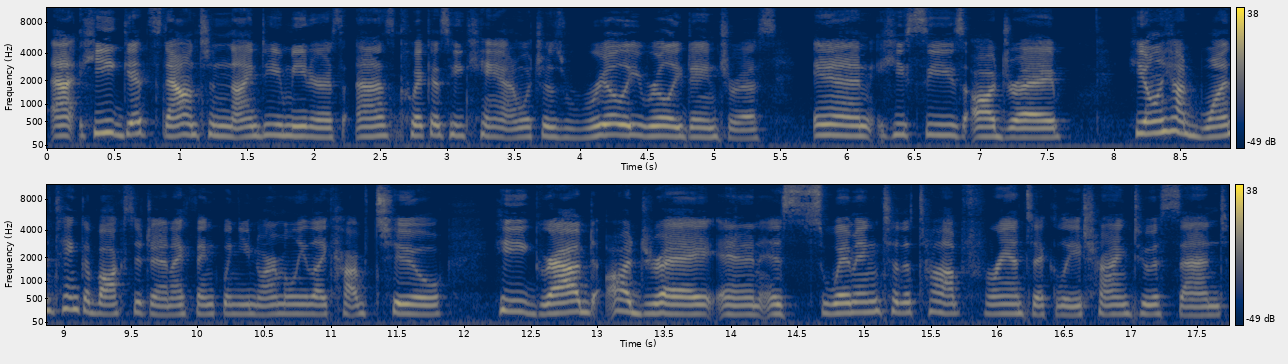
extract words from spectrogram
at, he gets down to 90 meters as quick as he can, which is really, really dangerous. And he sees Audrey. He only had one tank of oxygen, I think, when you normally like have two. He grabbed Audrey and is swimming to the top frantically, trying to ascend.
